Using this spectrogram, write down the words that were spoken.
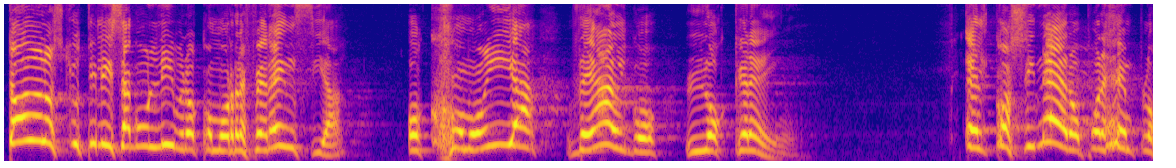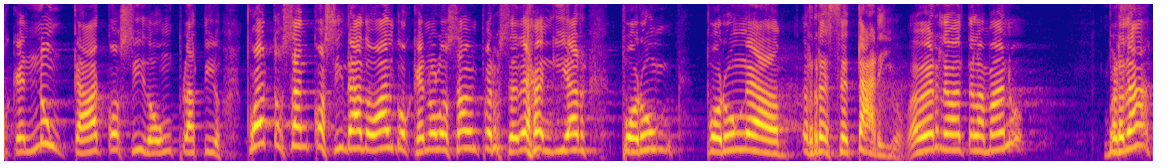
todos los que utilizan un libro como referencia o como guía de algo, lo creen. El cocinero, por ejemplo, que nunca ha cocido un platillo. ¿Cuántos han cocinado algo que no lo saben, pero se dejan guiar por un, por un ah, recetario? A ver, levante la mano. ¿Verdad?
